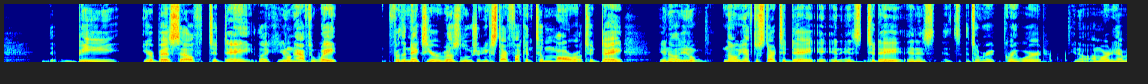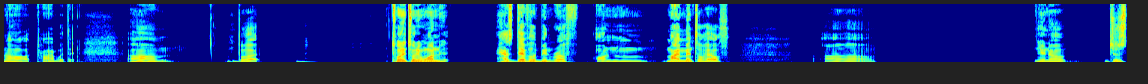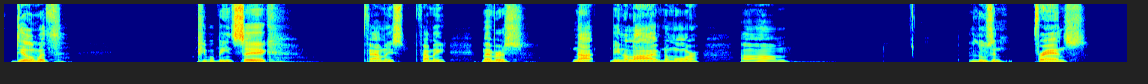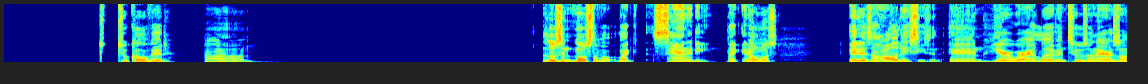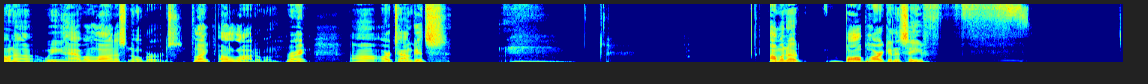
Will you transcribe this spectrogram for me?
Be your best self today. Like you don't have to wait for the next year resolution. You can start fucking tomorrow, today. You know, you don't. No, you have to start today. And it's today, and it's it's it's a great great word. You know, I'm already having a hard time with it. Um, but 2021 has definitely been rough on my mental health. Uh, you know, just dealing with people being sick, families, family members not being alive no more, um, losing friends to COVID, um, losing most of it, like sanity. Like it almost, it is a holiday season, and here where I live in Tucson, Arizona, we have a lot of snowbirds, like a lot of them, right? Uh, our town gets. I'm gonna ballpark it and say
